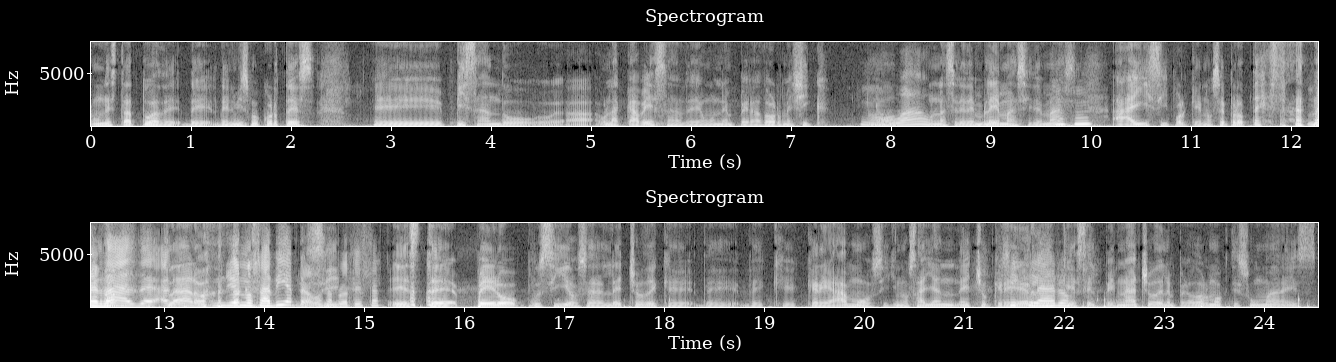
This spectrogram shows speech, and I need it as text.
una estatua de, de- del mismo Cortés eh, pisando ah, la cabeza de un emperador mexica, ¿no? No, wow. Una serie de emblemas y demás. Ahí sí, porque no se protesta. ¿no? ¿Verdad? De- Claro. Yo no sabía, pero vamos a protestar. Este, pero pues sí, o sea, el hecho de que, de, de que creamos y nos hayan hecho creer claro. que es el penacho del emperador Moctezuma es,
